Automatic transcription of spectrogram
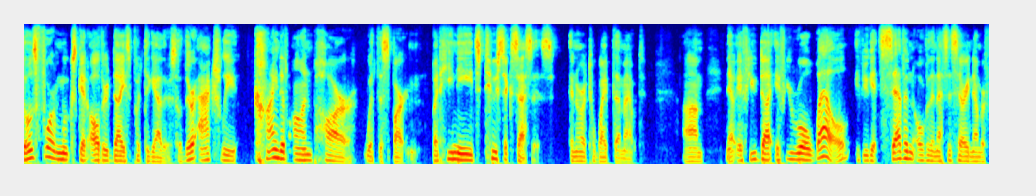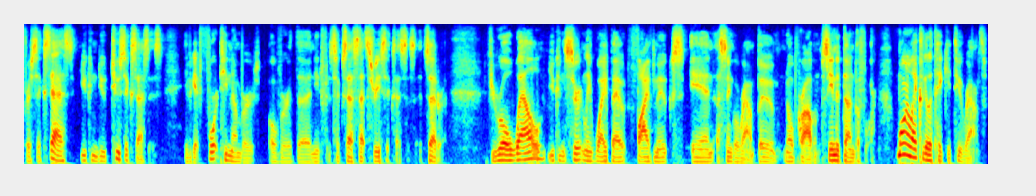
those four mooks get all their dice put together. So they're actually kind of on par with the Spartan, but he needs two successes in order to wipe them out. Um, now, if you die, if you roll well, if you get seven over the necessary number for success, you can do two successes. If you get 14 numbers over the need for success, that's three successes, etc. If you roll well, you can certainly wipe out five mooks in a single round. Boom, no problem. Seen it done before. More likely it'll take you two rounds,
